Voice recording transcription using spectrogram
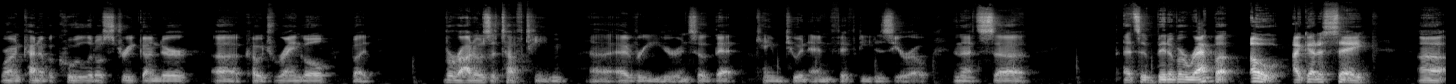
we're on kind of a cool little streak under uh, Coach Rangel, but Verrado's a tough team uh, every year, and so that came to an end fifty to zero, and that's uh, that's a bit of a wrap up. Oh, I gotta say, uh,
